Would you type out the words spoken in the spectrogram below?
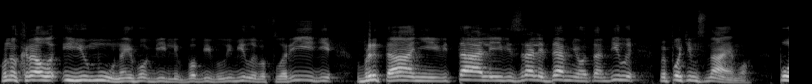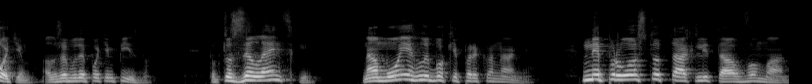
Воно крало і йому на його віллі, в- вілли, в Флориді, в Британії, в Італії, в Ізраїлі, де в нього там вілли, ми потім знаємо. Потім, але вже буде потім пізно. Тобто Зеленський, на моє глибоке переконання, не просто так літав в Оман,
